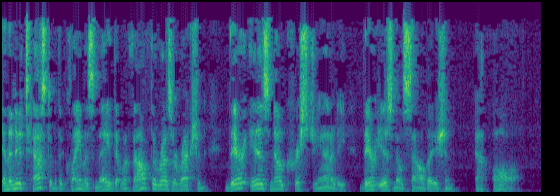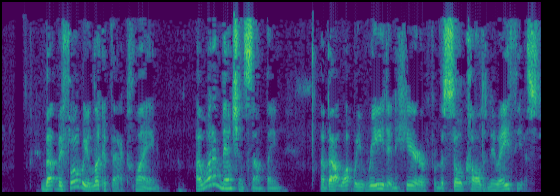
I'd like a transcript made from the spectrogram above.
in the New Testament, the claim is made that without the resurrection, there is no Christianity, there is no salvation at all. But before we look at that claim, I want to mention something about what we read and hear from the so-called new atheists.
